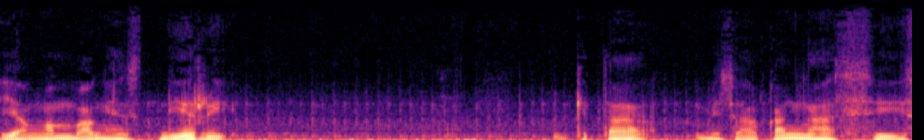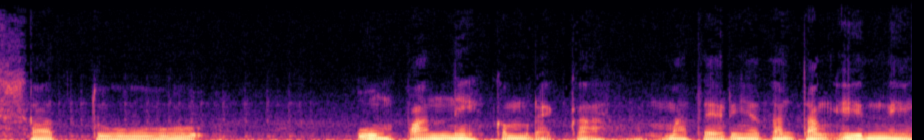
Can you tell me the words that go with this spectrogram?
yang ngembangin sendiri. Kita misalkan ngasih satu umpan nih ke mereka materinya tentang ini.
